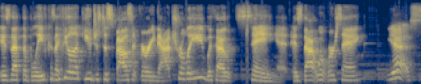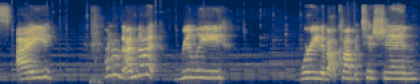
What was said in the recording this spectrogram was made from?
is that the belief? Because I feel like you just espouse it very naturally without saying it. Is that what we're saying? Yes. I I don't I'm not really worried about competition.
